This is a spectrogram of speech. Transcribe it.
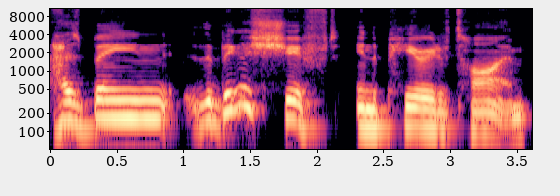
has been the biggest shift in the period of time,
